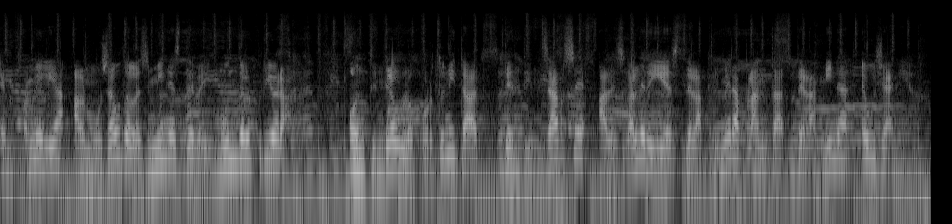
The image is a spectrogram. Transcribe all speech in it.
en família al Museu de les Mines de Bellmunt del Priorat, on tindreu l'oportunitat d'endinsar-se a les galeries de la primera planta de la mina Eugènia.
